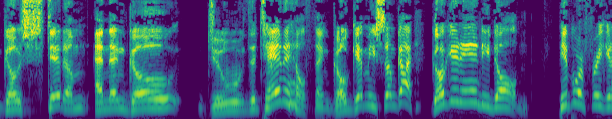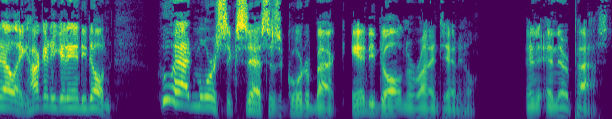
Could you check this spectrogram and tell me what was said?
Go Stidham and then go do the Tannehill thing. Go get me some guy. Go get Andy Dalton. People are freaking out like, how can you get Andy Dalton? Who had more success as a quarterback, Andy Dalton or Ryan Tannehill? In their past,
